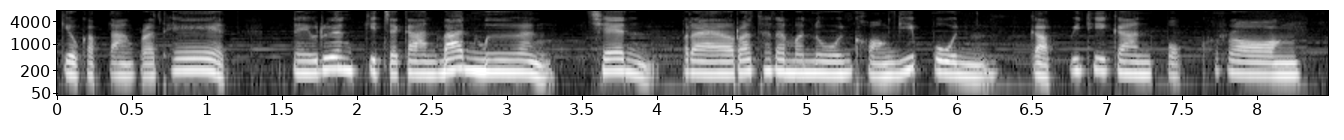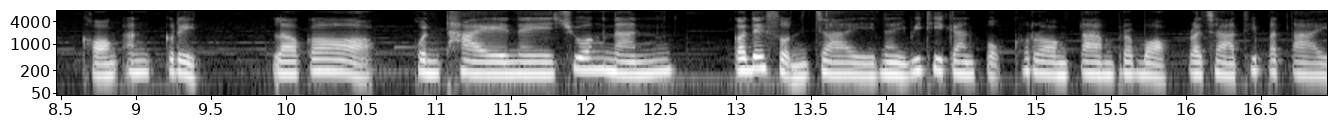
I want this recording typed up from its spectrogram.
เกี่ยวกับต่างประเทศ ในเรื่องกิจการบ้านเมือง เช่น แปลรัฐธรรมนูญของญี่ปุ่น กับวิธีการปกครองของอังกฤษ แล้วก็คนไทยในช่วงนั้นก็ได้สนใจในวิธีการปกครองตามระบอบประชาธิปไตย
